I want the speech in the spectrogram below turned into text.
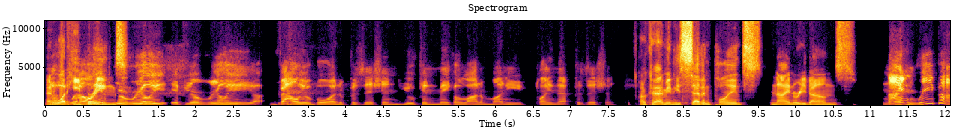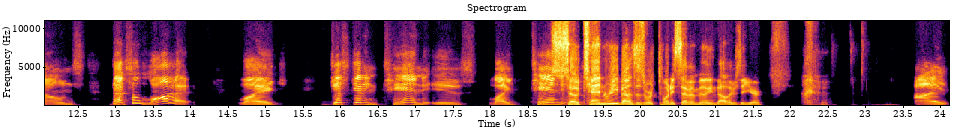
and No, what he brings. If you're really, if you're really uh, valuable at a position, you can make a lot of money playing that position. Okay, I mean he's seven points, nine rebounds. Nine rebounds, that's a lot. Like just getting 10 is like 10. So is- ten rebounds is worth twenty-seven million dollars a year. I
